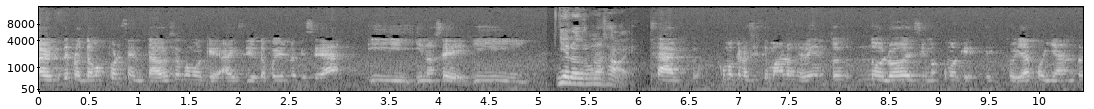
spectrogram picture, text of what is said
a veces te preguntamos por sentado eso como que, ay, si yo te apoyo en lo que sea, y, y no sé, y... Y el otro no, sabe. Exacto, como que nos hicimos a los eventos, no lo decimos como que te estoy apoyando,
